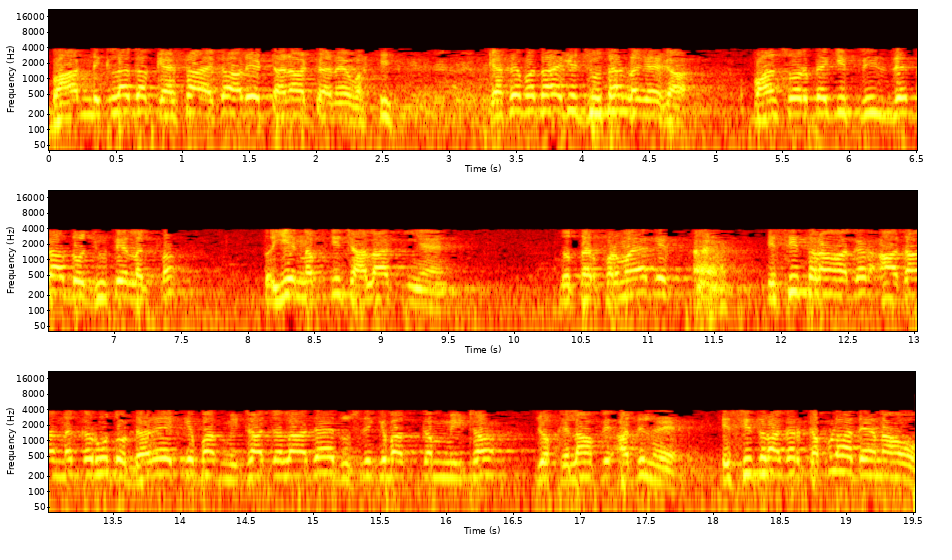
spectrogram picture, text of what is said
باہر نکلا گا، کیسا ہے ارے، ٹنا ٹن ہے بھائی۔ کیسے بتایا کہ جوتا لگے گا؟ پانچ سو روپے کی فیس دیتا، دو جوتے لگتا۔ تو یہ نفس کی چالاکیاں ہیں۔ تو تر فرمایا کہ اسی طرح اگر آدھا نہ کروں تو ڈر ایک کے بعد میٹھا چلا جائے، دوسرے کے بعد کم میٹھا، جو خلاف عدل ہے۔ اسی طرح اگر کپڑا دینا ہو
